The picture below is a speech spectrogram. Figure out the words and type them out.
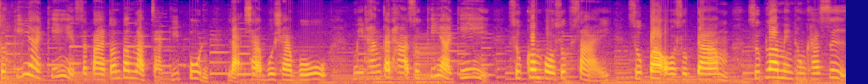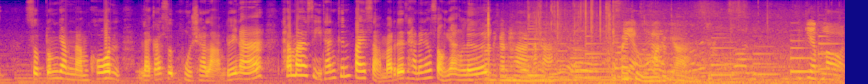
ซุกี้ยากิสไตล์ต้นตำรับจากญี่ปุ่น และชาบูชาบู มีทั้งกระทะซุกี้ยากิ ซุปคอมโบซุปใส ซุปปลาโอซุปดำ ซุปราเมงทงคัตสึซุปต้มยำน้ำข้น และก็ซุปหูฉลามด้วยนะ ถ้ามาสี่ท่านขึ้นไปสามารถเลือกทานได้ทั้งสองอย่างเลยในการทานนะคะไปถูมาทุกอย่างตะเกียบหลอด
